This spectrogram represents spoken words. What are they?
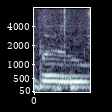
Boo.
